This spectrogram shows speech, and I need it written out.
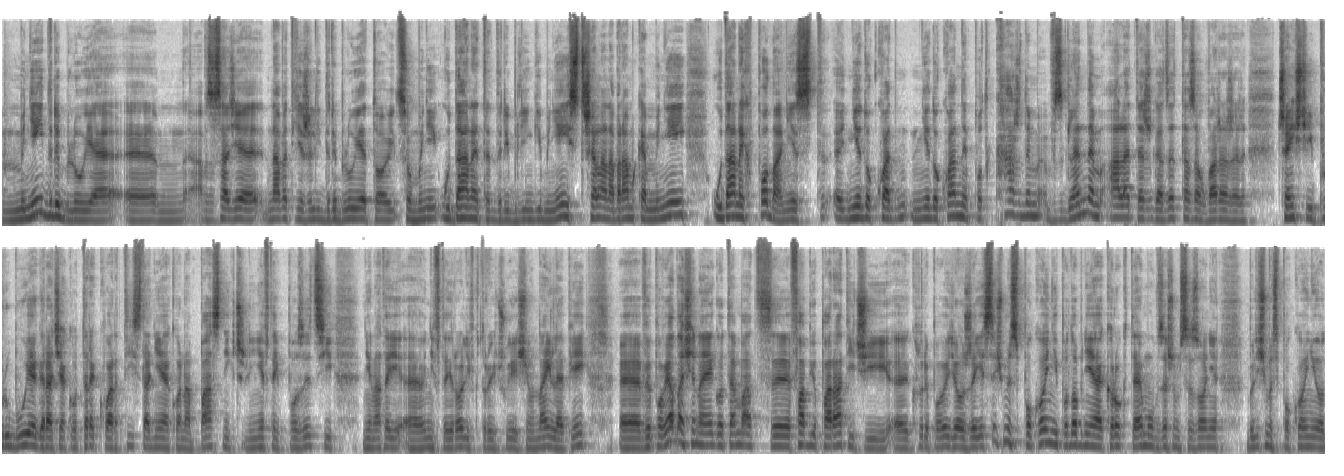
mniej drybluje, a w zasadzie nawet jeżeli drybluje, to są mniej udane te driblingi, mniej strzela na bramkę, mniej udanych podań, jest niedokładny, niedokładny pod każdym względem, ale też gazeta zauważa, że częściej próbuje grać jako trekwartista, nie jako napastnik, czyli nie w tej pozycji, nie, na tej, nie w tej roli, w której czuje się najlepiej. Wypowiada się na jego temat Fabio Paratici, który powiedział, że jesteśmy spokojni, podobnie jak rok temu w zeszłym sezonie byliśmy spokojni o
